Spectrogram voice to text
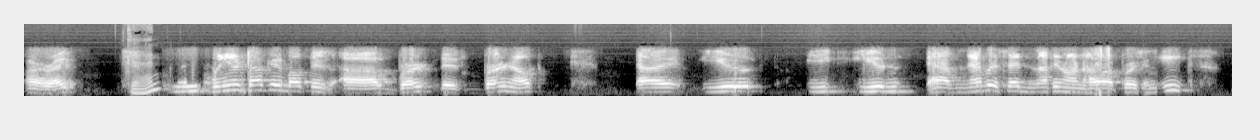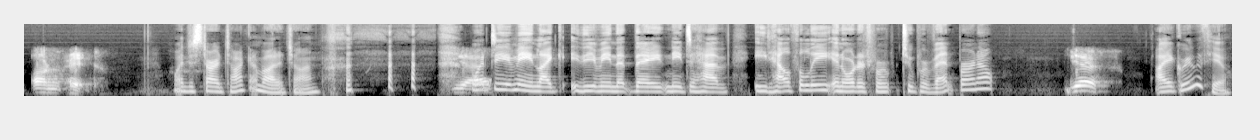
All right. Good. When, when you're talking about this uh, burn, this burnout, uh, you, you you have never said nothing on how a person eats on it. Well, I just started talking about it, John. Yeah. What do you mean? Like, do you mean that they need to have eat healthily in order to, to prevent burnout? Yes. I agree with you.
